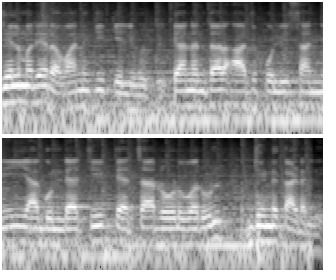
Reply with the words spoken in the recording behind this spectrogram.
जेलमध्ये रवानगी केली होती. त्यानंतर आज पोलिसांनी या गुंड्याची त्याच्या रोडवरून धिंड काढली.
